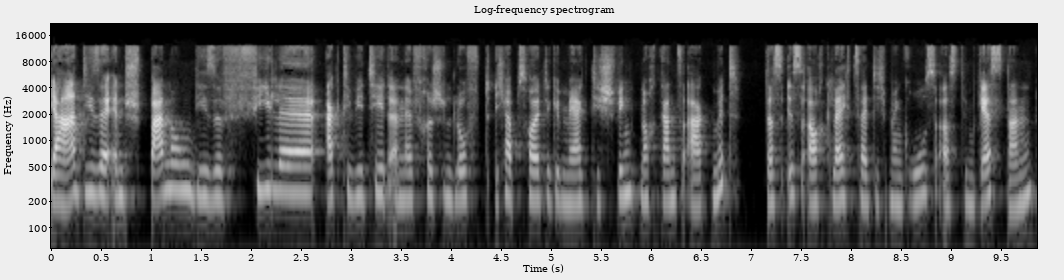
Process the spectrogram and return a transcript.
ja, diese Entspannung, diese viele Aktivität an der frischen Luft, ich habe es heute gemerkt, die schwingt noch ganz arg mit. Das ist auch gleichzeitig mein Gruß aus dem Gestern.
